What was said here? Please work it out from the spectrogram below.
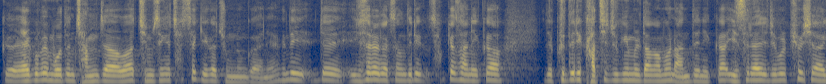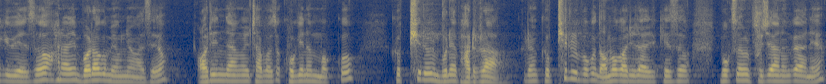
그 애굽의 모든 장자와 짐승의 첫 새끼가 죽는 거 아니에요. 근데 이제 이스라엘 백성들이 섞여 사니까 이제 그들이 같이 죽임을 당하면 안 되니까 이스라엘 집을 표시하기 위해서 하나님 뭐라고 명령하세요? 어린 양을 잡아서 고기는 먹고 그 피를 문에 바르라. 그럼 그 피를 보고 넘어가리라 이렇게 해서 목숨을 부지하는 거 아니에요?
